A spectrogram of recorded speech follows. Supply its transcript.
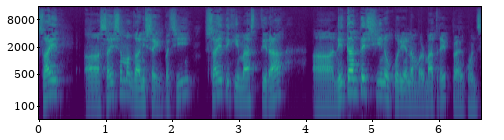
सय सयसम्म गनिसकेपछि सयदेखि मासतिर नितान्तै सिनो कोरियन नम्बर मात्रै प्रयोग हुन्छ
